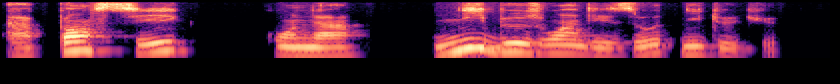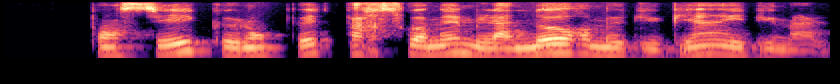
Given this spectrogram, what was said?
à penser qu'on n'a ni besoin des autres ni de Dieu. Penser que l'on peut être par soi-même la norme du bien et du mal.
